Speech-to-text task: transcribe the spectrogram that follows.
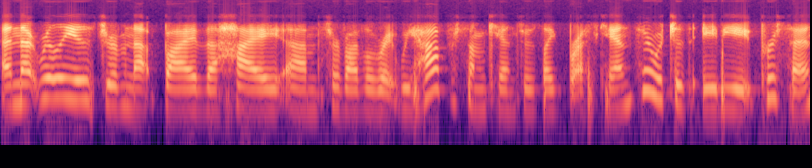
And that really is driven up by the high um, survival rate we have for some cancers like breast cancer, which is 88%,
